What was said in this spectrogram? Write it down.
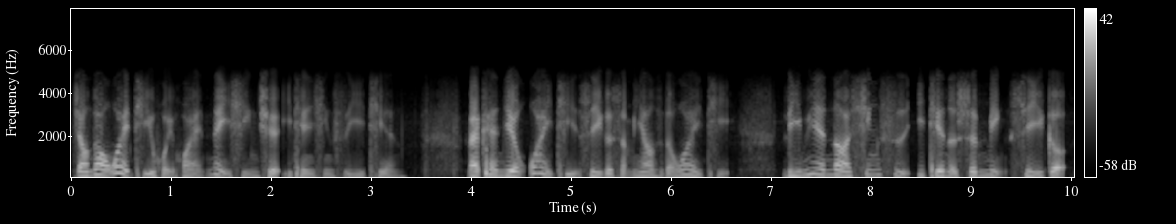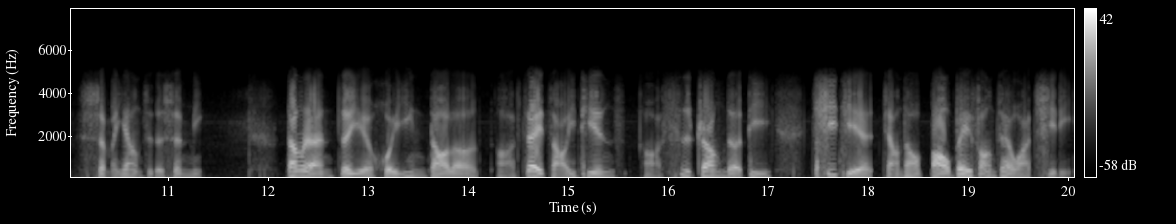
讲到外体毁坏，内心却一天心思一天。来看见外体是一个什么样子的外体，里面那心思一天的生命是一个什么样子的生命。当然，这也回应到了啊，再早一天啊，四章的第七节讲到宝贝放在瓦器里。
